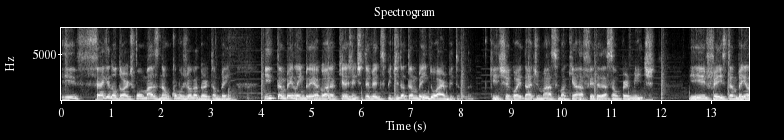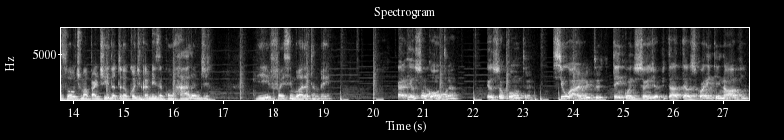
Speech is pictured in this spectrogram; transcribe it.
e segue no Dortmund, mas não como jogador também. E também lembrei agora que a gente teve a despedida também do árbitro, né? Que chegou à idade máxima que a federação permite e fez também a sua última partida, trocou de camisa com Haaland e foi-se embora também. Cara, eu sou contra. Eu sou contra. Se o árbitro tem condições de apitar até os 49,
